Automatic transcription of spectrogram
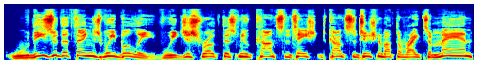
These are the things we believe. We just wrote this new constitution, constitution about the rights of man.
